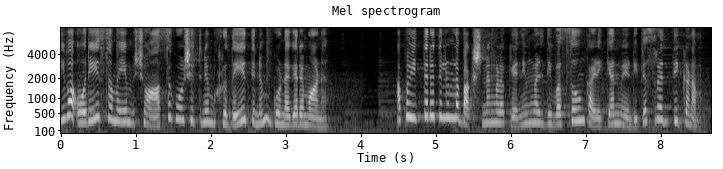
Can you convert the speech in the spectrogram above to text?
ഇവ ഒരേ സമയം ശ്വാസകോശത്തിനും ഹൃദയത്തിനും ഗുണകരമാണ്. അപ്പോൾ ഇത്തരത്തിലുള്ള ഭക്ഷണങ്ങളൊക്കെ നിങ്ങൾ ദിവസവും കഴിക്കാൻ വേണ്ടിയിട്ട് ശ്രദ്ധിക്കണം.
